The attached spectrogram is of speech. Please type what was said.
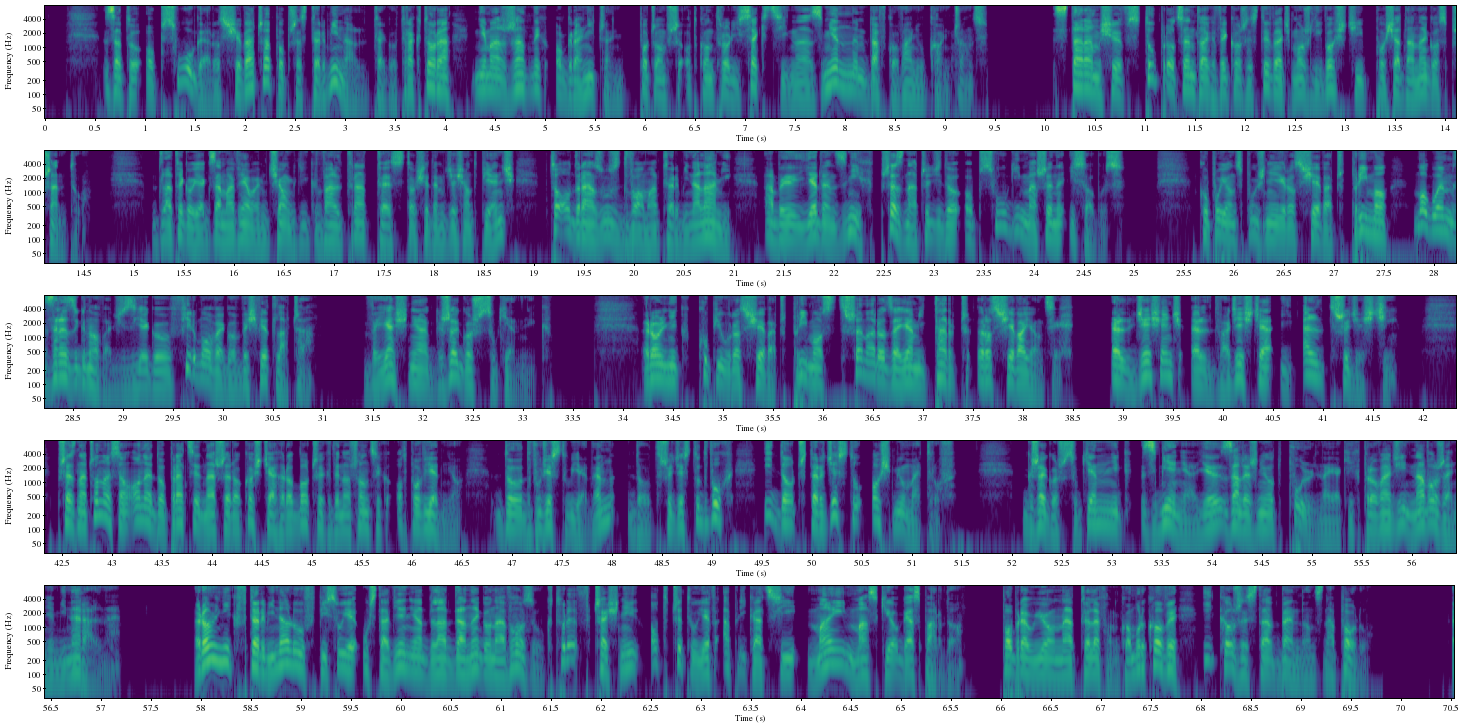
Za to obsługa rozsiewacza poprzez terminal tego traktora nie ma żadnych ograniczeń, począwszy od kontroli sekcji na zmiennym dawkowaniu kończąc. Staram się w 100% wykorzystywać możliwości posiadanego sprzętu. Dlatego jak zamawiałem ciągnik Valtra T175, to od razu z dwoma terminalami, aby jeden z nich przeznaczyć do obsługi maszyny Isobus. Kupując później rozsiewacz Primo, mogłem zrezygnować z jego firmowego wyświetlacza. Wyjaśnia Grzegorz Sukiennik. Rolnik kupił rozsiewacz Primo z trzema rodzajami tarcz rozsiewających L10, L20 i L30. Przeznaczone są one do pracy na szerokościach roboczych wynoszących odpowiednio do 21, do 32 i do 48 metrów. Grzegorz Sukiennik zmienia je zależnie od pól, na jakich prowadzi nawożenie mineralne. Rolnik w terminalu wpisuje ustawienia dla danego nawozu, które wcześniej odczytuje w aplikacji My Maschio Gaspardo. Pobrał ją na telefon komórkowy i korzysta będąc na polu.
